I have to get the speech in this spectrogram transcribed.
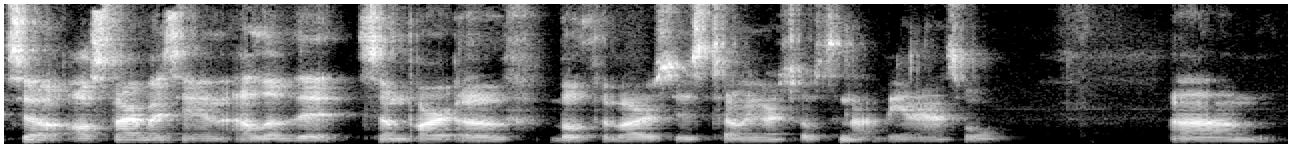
So I'll start by saying I love that some part of both of ours is telling ourselves to not be an asshole. Um,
